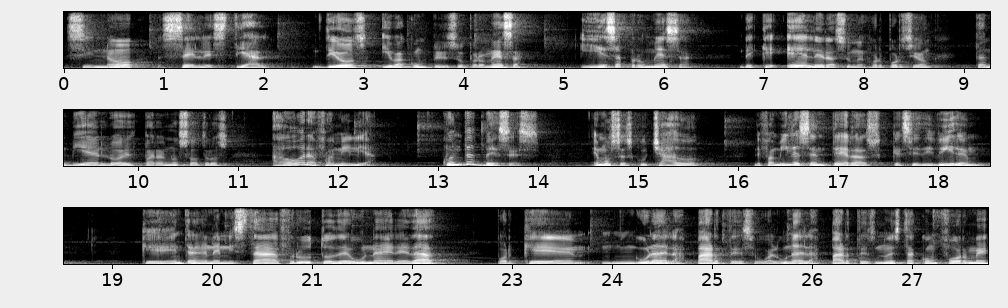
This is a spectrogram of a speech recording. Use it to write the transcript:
sino celestial. Dios iba a cumplir su promesa. Y esa promesa de que Él era su mejor porción, también lo es para nosotros ahora familia. ¿Cuántas veces hemos escuchado de familias enteras que se dividen, que entran en enemistad fruto de una heredad? porque ninguna de las partes o alguna de las partes no está conforme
